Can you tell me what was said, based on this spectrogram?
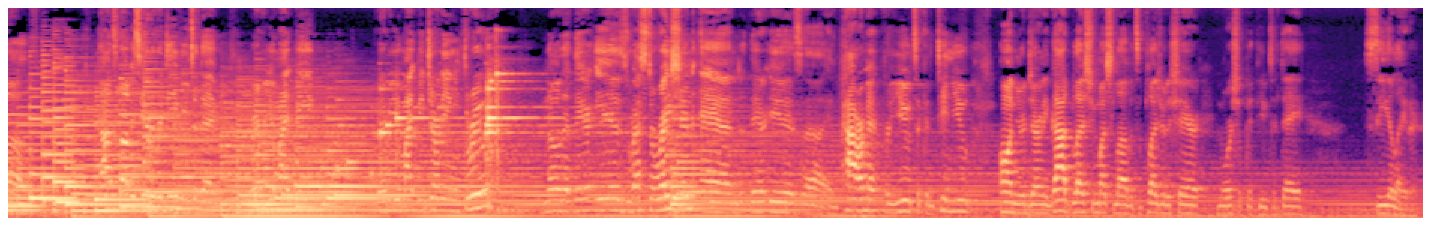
love. God's love is here to redeem you today, wherever you might be, wherever you might be journeying through. Know that there is restoration and there is uh, empowerment for you to continue on your journey. God bless you. Much love. It's a pleasure to share and worship with you today. See you later.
